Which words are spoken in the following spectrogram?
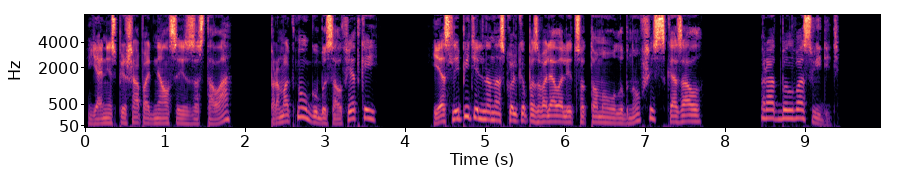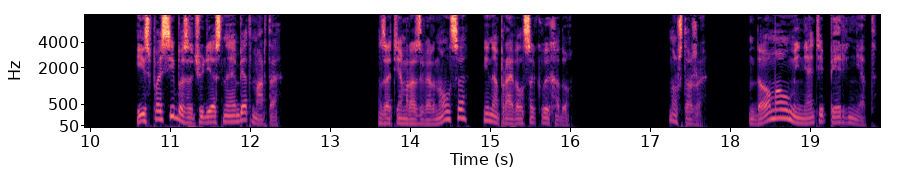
Я не спеша поднялся из-за стола, промокнул губы салфеткой и ослепительно, насколько позволяло лицо Тома, улыбнувшись, сказал «Рад был вас видеть». «И спасибо за чудесный обед, Марта». Затем развернулся и направился к выходу. Ну что же, дома у меня теперь нет.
